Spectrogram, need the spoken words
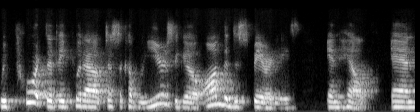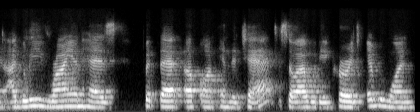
report that they put out just a couple of years ago on the disparities in health. And I believe Ryan has put that up on in the chat. So I would encourage everyone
